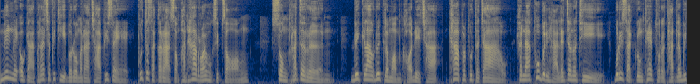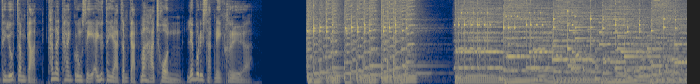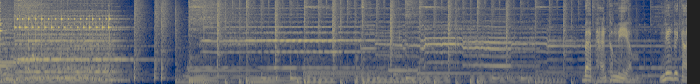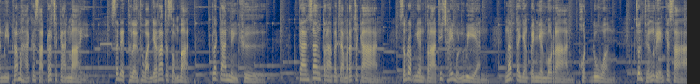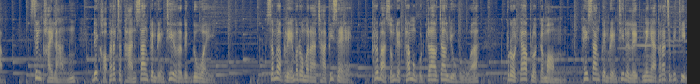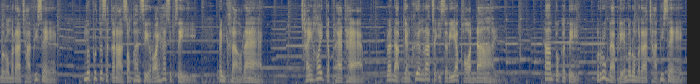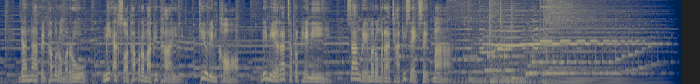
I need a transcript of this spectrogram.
เนื่องในโอกาสพระราชพิธีบรมราชาพิเศษพุทธศักราช 2562 ทรงพระเจริญ ด้วยกล้าวด้วยกระหม่อมขอเดชะ ข้าพระพุทธเจ้า คณะผู้บริหารและเจ้าหน้าที่ บริษัทกรุงเทพโทรทัศน์และวิทยุจำกัด ธนาคารกรุงศรีอยุธยาจำกัดมหาชน และบริษัทในเครือ แบบแผนธรรมเนียม เนื่องด้วยการมีพระมหากษัตริย์รัชกาลใหม่ เสด็จเถลิงถวัลยราชสมบัติ ประการหนึ่งคือ การสร้างตราประจำรัชกาลสำหรับเงินตราที่ใช้หมุนเวียน นับแต่ยังเป็นเงินโบราณ พดดวง จนถึงเหรียญกระสาบ ซึ่งภายหลังได้ขอพระราชทานสร้างเป็นเหรียญที่ระลึกด้วยสำหรับเหรียญบรมราชาพิเศษ พระบาทสมเด็จพระมงกุฎเกล้าเจ้าอยู่หัว โปรดเกล้าโปรดกระหม่อม ให้สร้างเป็นเหรียญที่ระลึกในงานพระราชพิธีบรมราชาพิเศษเมื่อพุทธศักราช 2454 เป็นคราวแรก ใช้ห้อยกับแพรแถบ ประดับอย่างเครื่องราชอิสริยาภรณ์ได้ ตามปกติรูปแบบเหรียญบรมราชาพิเศษด้านหน้าเป็นพระบรมรูป มีอักษรพระปรมาพิไทยที่ริมขอบ ได้มีราชประเพณี สร้างเหรียญบรมราชาพิเศษสืบมา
